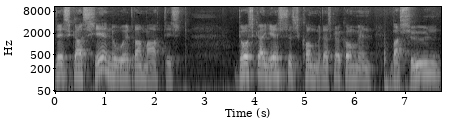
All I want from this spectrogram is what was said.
det skal skje noe dramatisk, da skal Jesus komme. Det skal komme en basun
